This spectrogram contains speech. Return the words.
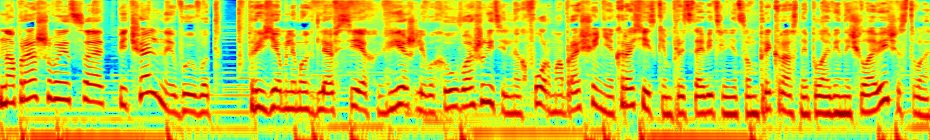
Напрашивается печальный вывод. Приемлемых для всех вежливых и уважительных форм обращения к российским представительницам прекрасной половины человечества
